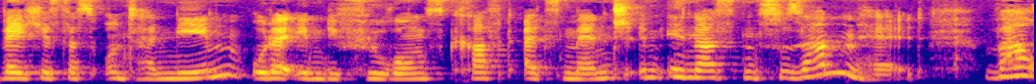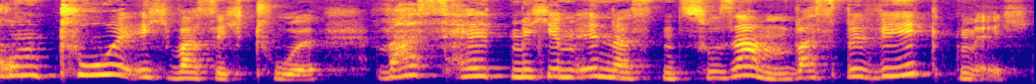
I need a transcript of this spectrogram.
welches das Unternehmen oder eben die Führungskraft als Mensch im Innersten zusammenhält. Warum tue ich, was ich tue? Was hält mich im Innersten zusammen? Was bewegt mich?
